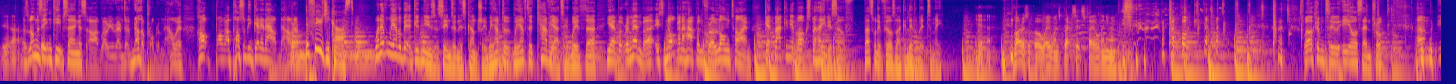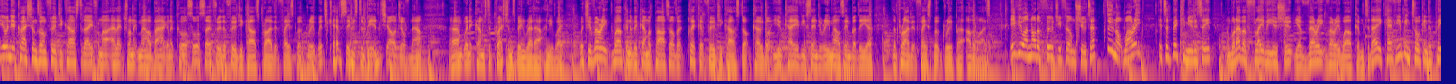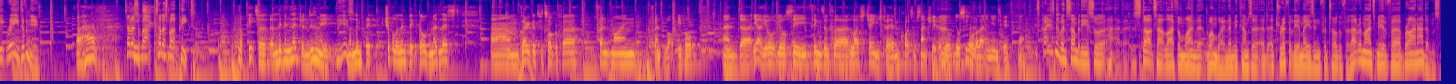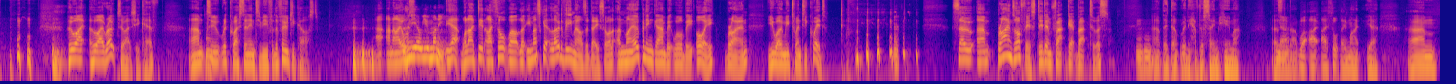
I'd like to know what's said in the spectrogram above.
Yeah. As long as he can keep saying us, oh, well, you have another problem now. We can't po- possibly get it out now. The Fujicast. Whenever we have a bit of good news, it seems in this country, we have to we have to caveat it with, uh, yeah, but remember, it's not going to happen for a long time. Get back in your box, behave yourself. That's what it feels like a little bit to me. Yeah. Virus will go away once Brexit's failed anyway. Welcome to EOR Central. Um, you and your questions on Fujicast today from our electronic mailbag, and of course, also through the Fujicast private Facebook group, which Kev seems to be in charge of now um, when it comes to questions being read out anyway, which you're very welcome to become a part of at click at fujicast.co.uk if you send your emails in, but the, uh, the private Facebook group uh, otherwise. If you are not a Fujifilm shooter, do not worry. It's a big community, and whatever flavour you shoot, you're very, very welcome. Today, Kev, you've been talking to Pete Reed, haven't you? I have. Tell us about tell us about Pete. No, Pete's a, a living legend, isn't he? He is. An Olympic, triple Olympic gold medalist. Um, very good photographer, friend of mine, friend of a lot of people. And uh, yeah, you'll you'll see things of uh, life's changed for him quite substantially. But you'll you'll see all of that in the interview. Yeah. It's great, isn't it, when somebody sort of starts out life in one, that- one way and then becomes a, a, a terrifically amazing photographer. That reminds me of uh, Bryan Adams, who I who I wrote to actually, Kev, um, to request an interview for the Fujicast. uh, and I also Doesn't he owe you money? Yeah, well, I did. I thought, well, look, he must get a load of emails a day. So, I'll, and my opening gambit will be, "Oi, Brian, you owe me twenty quid." so, um, Brian's office did, in fact, get back to us. Uh, they don't really have the same humour as No. uh, well. I, I thought they might. Yeah. Um,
